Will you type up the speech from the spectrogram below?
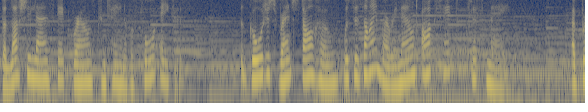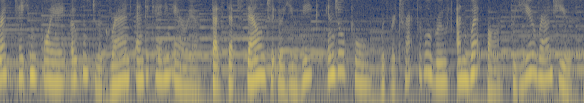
the lushly landscaped grounds contain over four acres. The gorgeous ranch-style home was designed by renowned architect Cliff May. A breathtaking foyer opens to a grand entertaining area that steps down to a unique indoor pool with retractable roof and wet bar for year-round use.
